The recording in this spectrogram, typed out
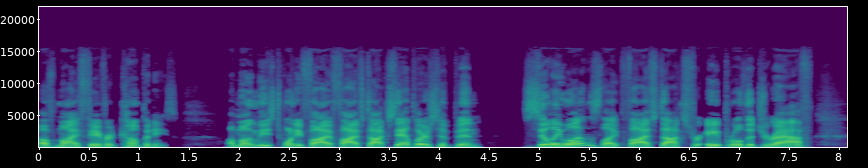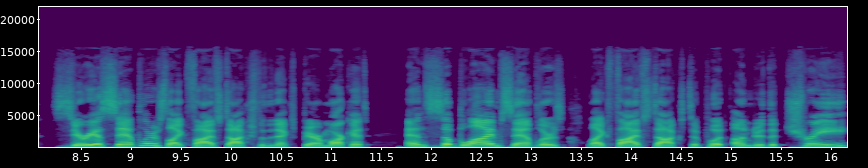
of my favorite companies. Among these 25 five stock samplers have been silly ones like five stocks for April the giraffe, serious samplers like five stocks for the next bear market, and sublime samplers like five stocks to put under the tree.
